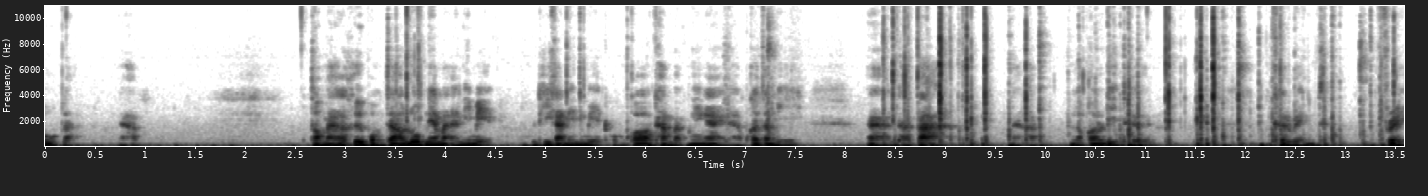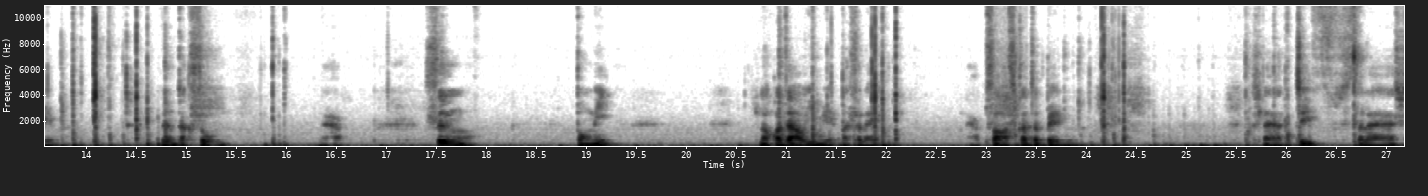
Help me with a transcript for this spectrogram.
รูปล้วนะครับ ต่อมาก็คือผมจะเอารูปเนี่ยมาแอนิเมตวิธีการแอนิเมตผมก็ทำแบบง่ายๆนะครับ ก็จะมีอ่า data นะครับ แล้วก็ return current frame เริ่มจากศูนย์นะครับ ซึ่ง ตรงนี้ เราก็จะเอา image มาแสดงนะครับ source ก็จะเป็น slash gif slash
